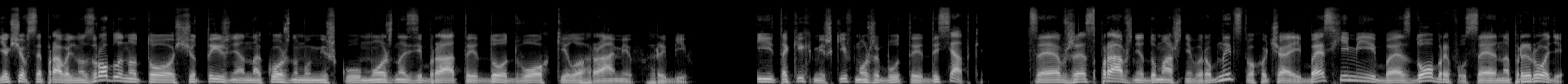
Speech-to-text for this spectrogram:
Якщо все правильно зроблено, то щотижня на кожному мішку можна зібрати до 2 кілограмів грибів. І таких мішків може бути десятки. Це вже справжнє домашнє виробництво, хоча і без хімії, без добрив, усе на природі.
